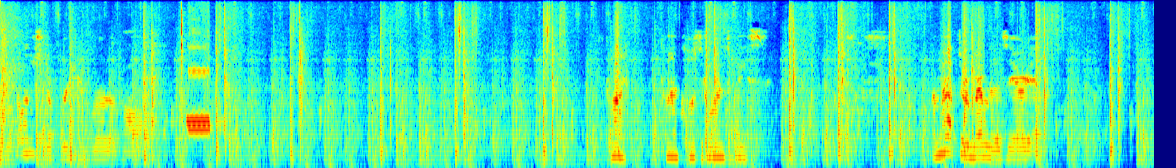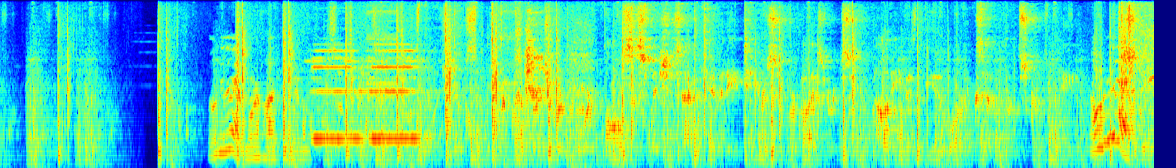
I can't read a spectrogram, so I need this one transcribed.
It's all just a freaking protocol. Come on, come on, close the door in space. I'm gonna have to remember this area. Look at that, more hockey members. Remember to report all suspicious activity to your supervisors. Not even you are exempt from scrutiny. Oh, yeah. Stay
